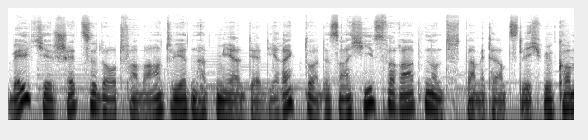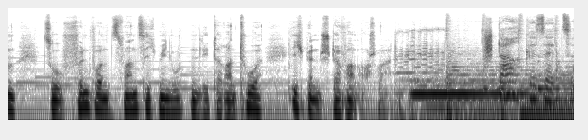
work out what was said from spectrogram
Welche Schätze dort verwahrt werden, hat mir der Direktor des Archivs verraten und damit herzlich willkommen zu 25 Minuten Literatur. Ich bin Stefan Oschwart. Starke Sätze.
